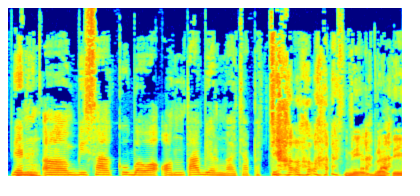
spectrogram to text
dan eh, bisa aku bawa onta biar nggak capek jalan. Ini berarti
